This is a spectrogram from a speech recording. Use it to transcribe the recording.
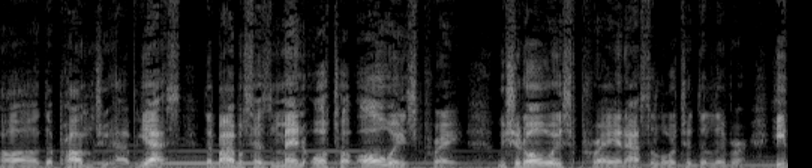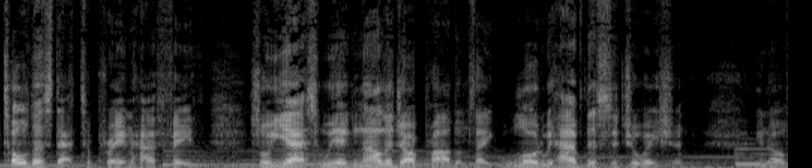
uh, the problems you have. Yes, the Bible says men ought to always pray. We should always pray and ask the Lord to deliver. He told us that to pray and have faith. So, yes, we acknowledge our problems. Like, Lord, we have this situation. You know,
